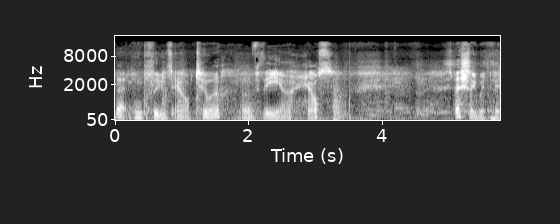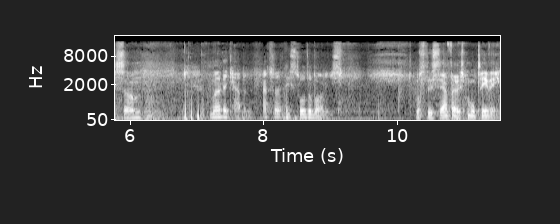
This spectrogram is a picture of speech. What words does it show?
That concludes our tour of the uh, house. Especially with this um murder cabin. That's where they store the bodies. What's this our very small TV?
